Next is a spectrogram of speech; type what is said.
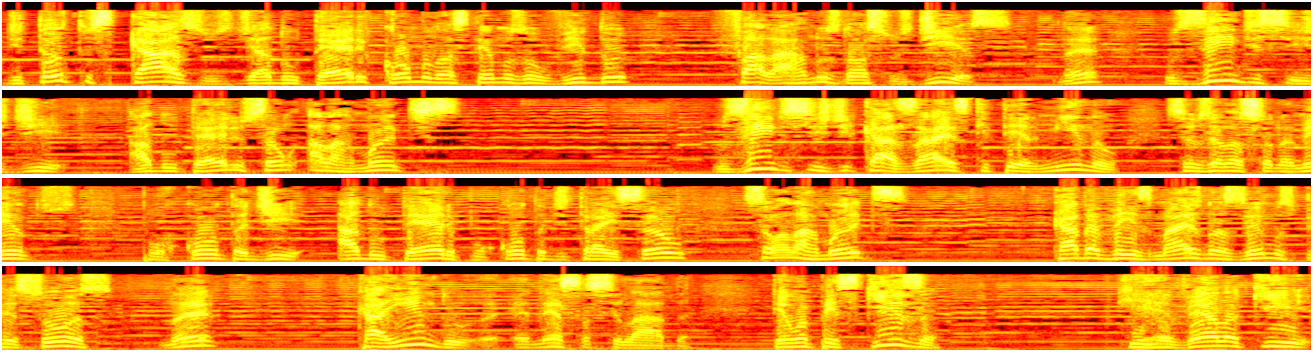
de tantos casos de adultério como nós temos ouvido falar nos nossos dias. Né? Os índices de adultério são alarmantes. Os índices de casais que terminam seus relacionamentos por conta de adultério, por conta de traição, são alarmantes. Cada vez mais nós vemos pessoas né, caindo eh, nessa cilada. Tem uma pesquisa que revela que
